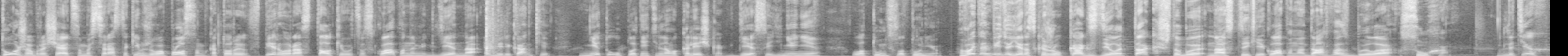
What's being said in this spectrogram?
тоже обращаются мастера с таким же вопросом, которые в первый раз сталкиваются с клапанами, где на американке нету уплотнительного колечка, где соединение латунь с латунью. В этом видео я расскажу, как сделать так, чтобы на стыке клапана Danfoss было сухо. Для тех,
